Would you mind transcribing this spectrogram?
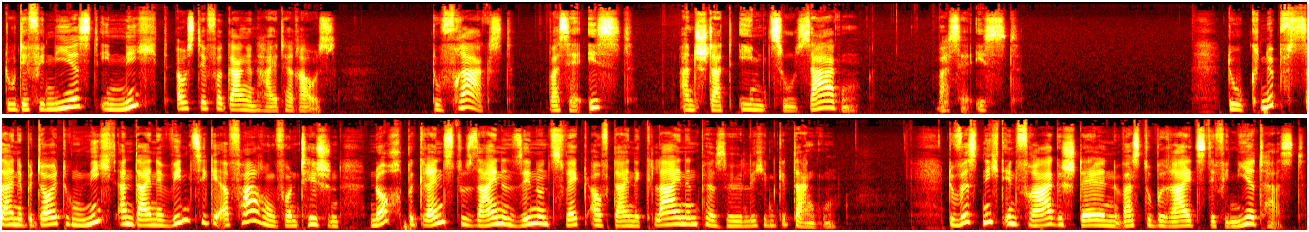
Du definierst ihn nicht aus der Vergangenheit heraus. Du fragst, was er ist, anstatt ihm zu sagen, was er ist. Du knüpfst seine Bedeutung nicht an deine winzige Erfahrung von Tischen, noch begrenzt du seinen Sinn und Zweck auf deine kleinen persönlichen Gedanken. Du wirst nicht in Frage stellen, was du bereits definiert hast.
